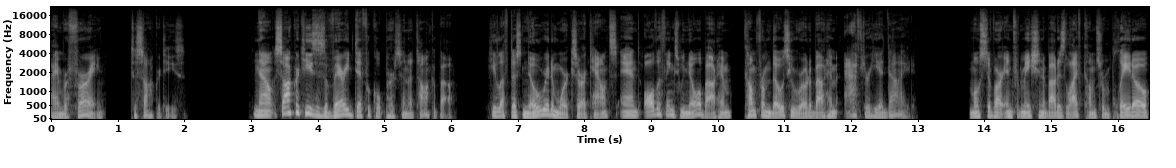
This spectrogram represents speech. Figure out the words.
I am referring to Socrates. Now, Socrates is a very difficult person to talk about. He left us no written works or accounts, and all the things we know about him come from those who wrote about him after he had died. Most of our information about his life comes from Plato,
